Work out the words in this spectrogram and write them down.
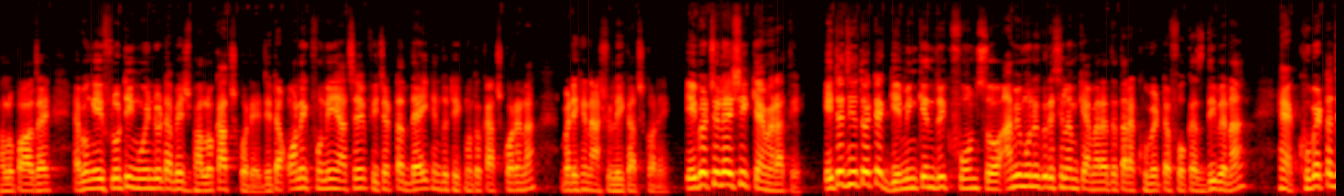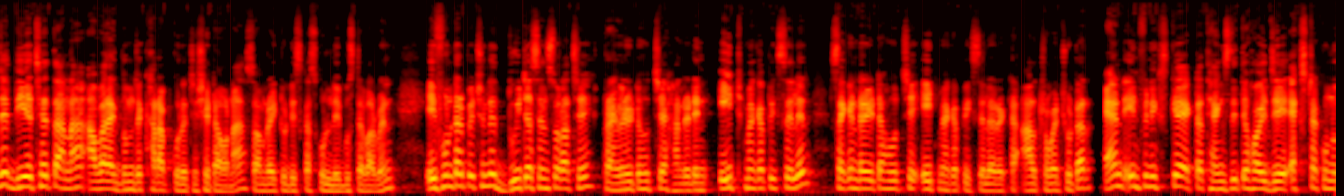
ভালো পাওয়া যায় এবং এই ফ্লোটিং উইন্ডোটা বেশ ভালো কাজ করে, যেটা অনেক ফোনেই আছে ফিচারটা দেয় কিন্তু ঠিকমতো কাজ করে না বাট এখানে আসলেই কাজ করে। এবার চলে আসি ক্যামেরাতে এটা যেহেতু একটা গেমিং কেন্দ্রিক ফোন সো আমি মনে করেছিলাম ক্যামেরাতে তারা খুব একটা ফোকাস দিবে না। হ্যাঁ খুব একটা যে দিয়েছে তা না, আবার একদম যে খারাপ করেছে সেটাও না সো আমরা একটু ডিসকাস করলেই বুঝতে পারবেন। এই ফোনটার পেছনে দুইটা সেন্সর আছে প্রাইমারিটা হচ্ছে হান্ড্রেড অ্যান্ড এইট মেগাপিক্সেলের সেকেন্ডারিটা হচ্ছে এইট মেগাপিক্সেলের একটা আলট্রাওয়াইড শুটার অ্যান্ড ইনফিনিক্সকে একটা থ্যাঙ্কস দিতে হয় যে এক্সট্রা কোনো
